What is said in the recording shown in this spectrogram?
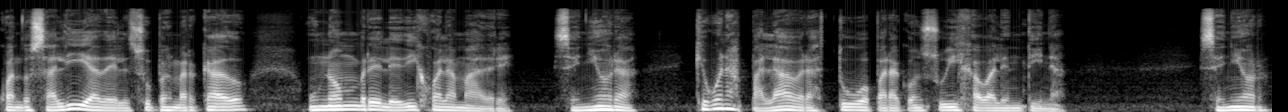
Cuando salía del supermercado, un hombre le dijo a la madre, Señora, qué buenas palabras tuvo para con su hija Valentina. Señor,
